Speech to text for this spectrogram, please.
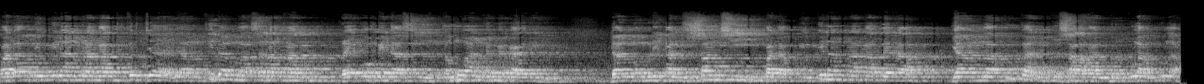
pada pimpinan perangkat kerja yang tidak melaksanakan rekomendasi temuan BPKRI dan memberikan sanksi kepada pimpinan perangkat daerah yang melakukan kesalahan berulang-ulang.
